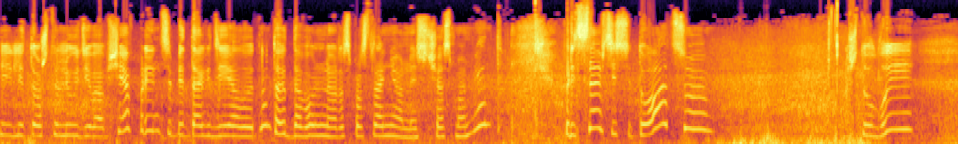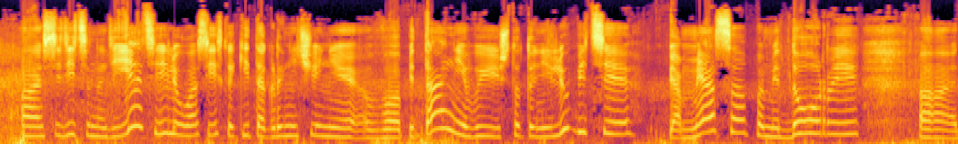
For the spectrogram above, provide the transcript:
или то, что люди вообще, в принципе, так делают. Ну, это довольно распространенный сейчас момент. Представьте ситуацию, что вы а, сидите на диете или у вас есть какие-то ограничения в питании, вы что-то не любите, прям мясо, помидоры, а,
